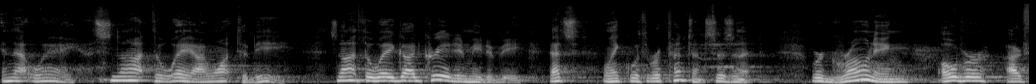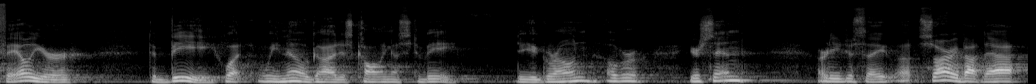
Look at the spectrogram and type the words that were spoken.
in that way. It's not the way I want to be. It's not the way God created me to be. That's linked with repentance, isn't it? We're groaning over our failure to be what we know God is calling us to be. Do you groan over your sin? Or do you just say, well, sorry about that?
